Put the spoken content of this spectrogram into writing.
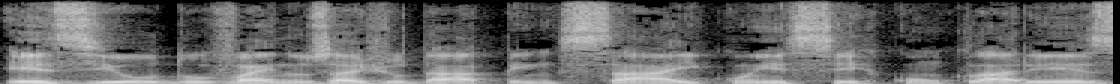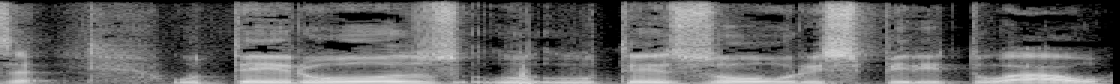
Exildo vai nos ajudar a pensar e conhecer com clareza o, teroso, o tesouro espiritual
